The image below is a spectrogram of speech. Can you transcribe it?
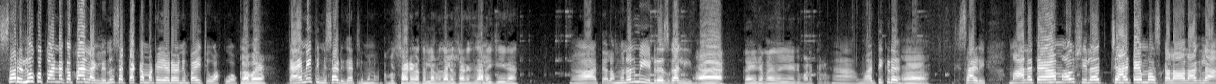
सारे लोक तोंडा का पाहायला लागले? नुसतं टाका माका येड्याने पाहिजे वाकू वाकू. का काय माहिती मी साडी घातली म्हणून. मग साडी आता लग्न झालं साडीच घालायची ना. हा त्याला म्हणून मी ड्रेस घाली हा काही ना काही मला करू हा वा तिकडे. हा. ती साडी. मला त्या मावशीला चार टाइम मस्का लावा लागला.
